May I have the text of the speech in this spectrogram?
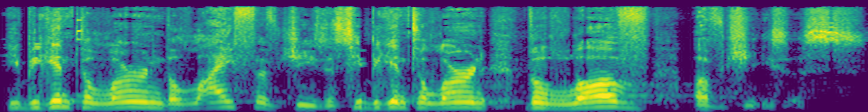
He began to learn the life of Jesus. He began to learn the love of Jesus.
